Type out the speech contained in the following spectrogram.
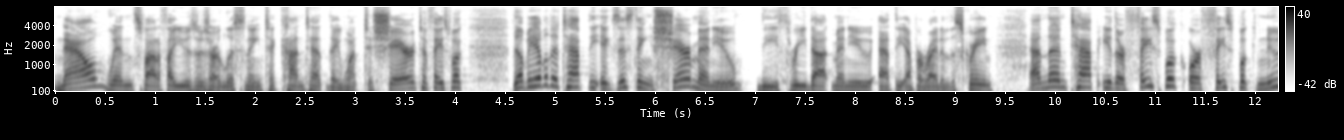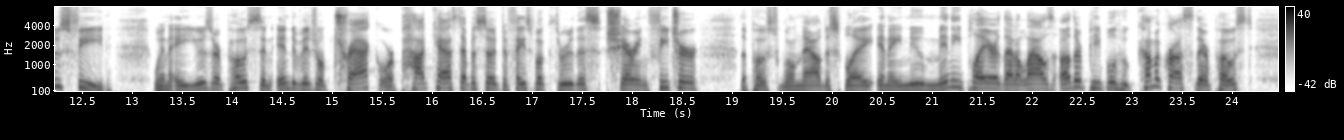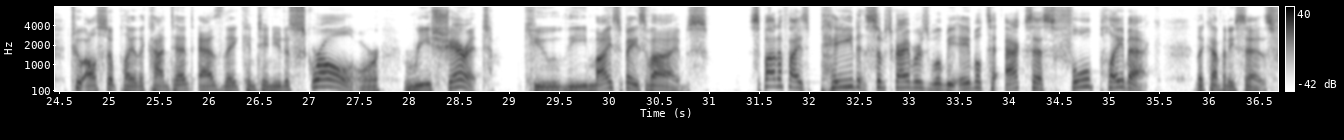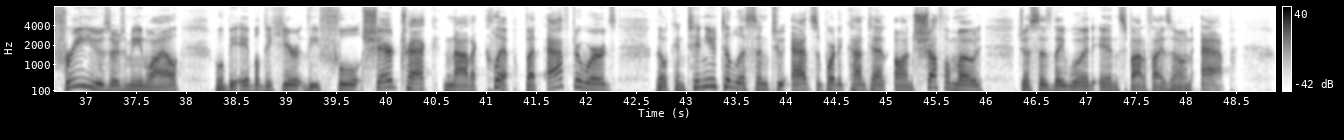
Now, when Spotify users are listening to content they want to share to Facebook, they'll be able to tap the existing share menu, the three dot menu at the upper right of the screen, and then tap either Facebook or Facebook News Feed. When a user posts an individual track or podcast episode to Facebook through this sharing feature, the post will now display in a new mini player that allows other people who come across their post to also play the content as they continue to scroll or reshare it. Cue the MySpace vibes. Spotify's paid subscribers will be able to access full playback, the company says. Free users, meanwhile, will be able to hear the full shared track, not a clip. But afterwards, they'll continue to listen to ad supported content on shuffle mode, just as they would in Spotify's own app.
